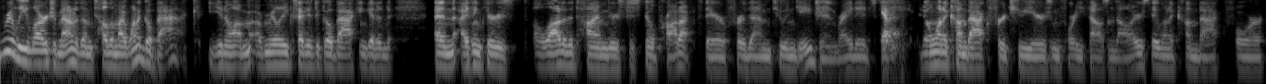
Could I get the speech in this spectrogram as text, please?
really large amount of them tell them, I want to go back. You know, I'm, I'm really excited to go back and get it. And I think there's a lot of the time there's just no product there for them to engage in, right? It's Yep. you don't want to come back for two years and forty thousand dollars. They want to come back for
